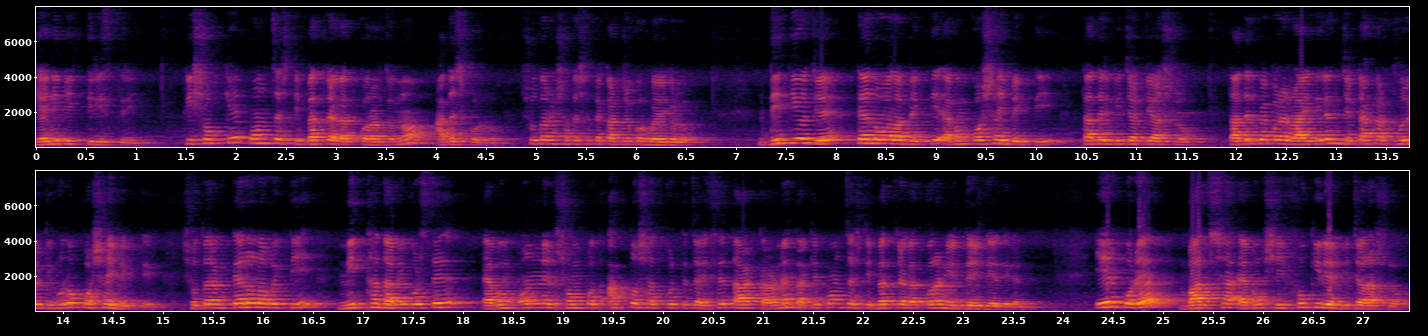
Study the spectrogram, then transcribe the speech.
জ্ঞানী ব্যক্তির স্ত্রী। কৃষককে পঞ্চাশটি ব্যত্রাঘাত করার জন্য আদেশ করল। সুতরাং সাথে সাথে কার্যকর হয়ে গেল। দ্বিতীয় যে তেলওয়ালা ব্যক্তি এবং কসাই ব্যক্তি, তাদের বিচারটি আসলো। তাদের ব্যাপারে রায় দিলেন যে টাকার থলেটি হলো কসাই ব্যক্তির। সুতরাং তেলওয়ালা ব্যক্তি মিথ্যা দাবি করছে এবং অন্যের সম্পদ আত্মসাৎ করতে চাইছে, তার কারণে তাকে পঞ্চাশটি ব্যত্রাঘাত করার নির্দেশ দিয়ে দিলেন। এরপরে বাদশাহ এবং সেই ফকিরের বিচার আসলো।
